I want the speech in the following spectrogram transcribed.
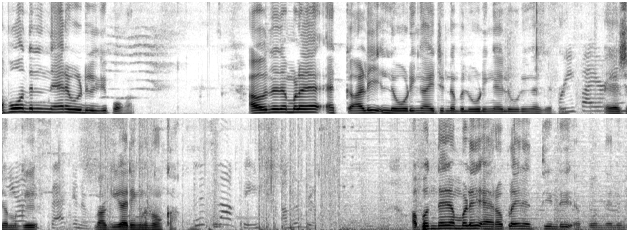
അപ്പോൾ എന്തെങ്കിലും നേരെ വീഡിയോയിലേക്ക് പോകാം. അപ്പോൾ നമ്മൾ കളി ലോഡിങ് ആയിട്ടുണ്ട്. അപ്പോൾ ലോഡിങ് ആയി ലോഡിങ് ആയി. ഏകദേശം നമുക്ക് ബാക്കി കാര്യങ്ങൾ നോക്കാം. അപ്പോൾ എന്തായാലും നമ്മൾ എയറോപ്ലെയിൻ എത്തിയിട്ടുണ്ട്. അപ്പോൾ എന്തായാലും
